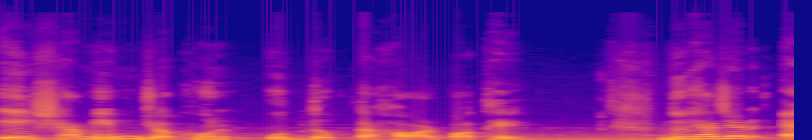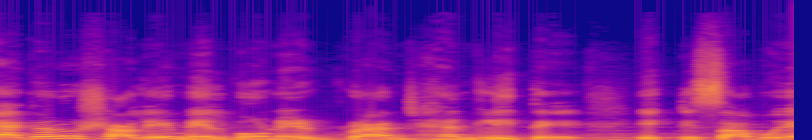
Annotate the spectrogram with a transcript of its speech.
এই শামীম যখন উদ্যোক্তা হওয়ার পথে। দুই হাজার এগারো সালে মেলবোর্নের গ্র্যান্ড হ্যান্ডলিতে একটি সাবওয়ে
